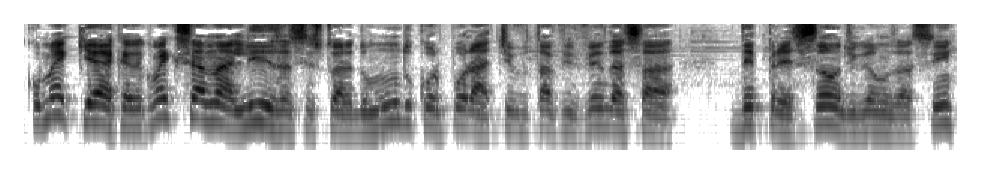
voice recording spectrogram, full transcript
Como é que é, quer dizer, como é que você analisa essa história do mundo corporativo, está vivendo essa depressão, digamos assim,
